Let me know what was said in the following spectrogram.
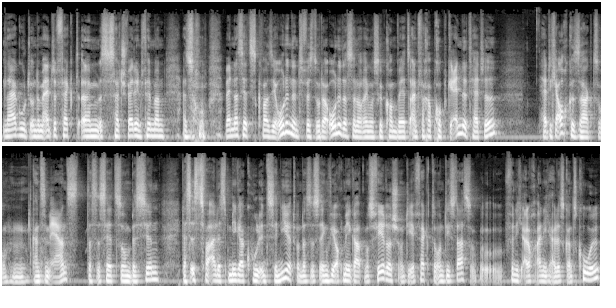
naja gut, und im Endeffekt ähm, ist es halt schwer, den Film dann, also wenn das jetzt quasi ohne den Twist oder ohne dass da noch irgendwas gekommen wäre, jetzt einfach abrupt geendet hätte, hätte ich auch gesagt, so, hm, ganz im Ernst, das ist jetzt so ein bisschen, das ist zwar alles mega cool inszeniert und das ist irgendwie auch mega atmosphärisch und die Effekte und dies, das, finde ich auch eigentlich alles ganz cool.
